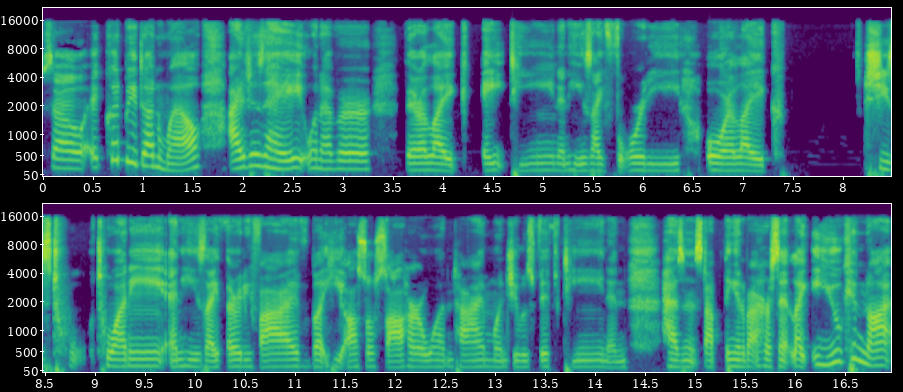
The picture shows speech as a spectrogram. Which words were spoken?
So it could be done well. I just hate whenever they're like 18 and he's like 40 or like she's tw- 20 and he's like 35 but he also saw her one time when she was 15 and hasn't stopped thinking about her since like you cannot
